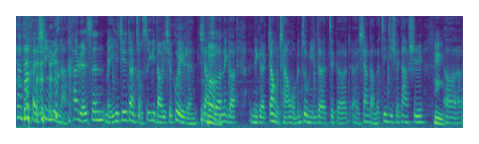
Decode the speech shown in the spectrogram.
但他很幸运呐、他人生每一个阶段总是遇到一些贵人，像说那个那个张五常，我们著名的这个呃香港的经济学大师，嗯。呃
